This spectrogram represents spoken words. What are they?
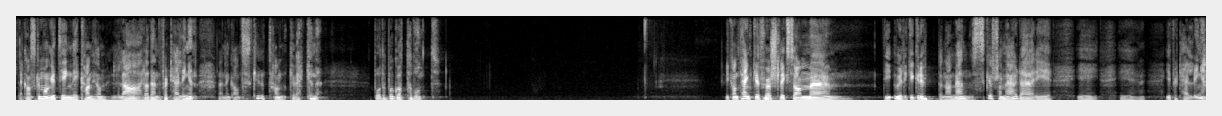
Det er ganske mange ting vi kan liksom lære av denne fortellingen. Den er ganske tankevekkende, både på godt og vondt. Vi kan tenke først liksom de ulike gruppene av mennesker som er der i, i, i, i fortellingen.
